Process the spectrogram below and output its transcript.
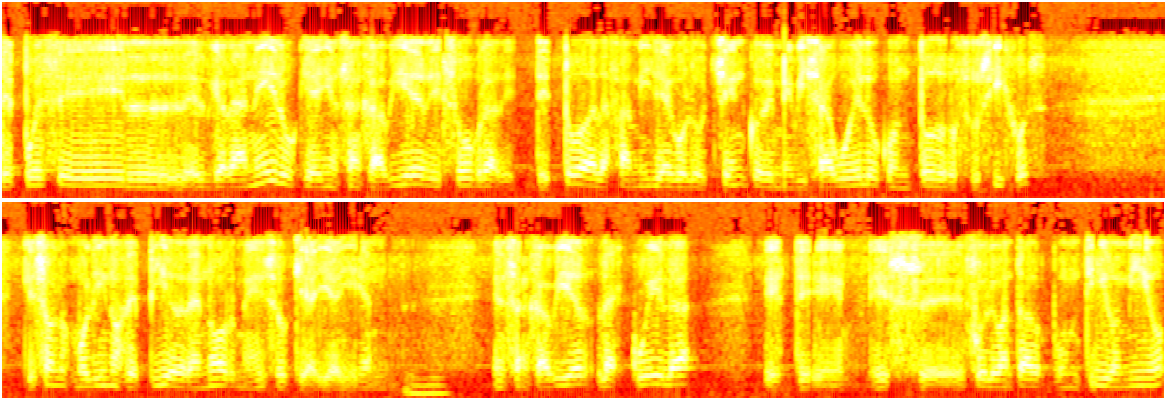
Después el, granero que hay en San Javier es obra de, toda la familia Golochenko, de mi bisabuelo con todos sus hijos, que son los molinos de piedra enormes, eso que hay ahí en, en San Javier. La escuela este, es, eh, fue levantada por un tío mío,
